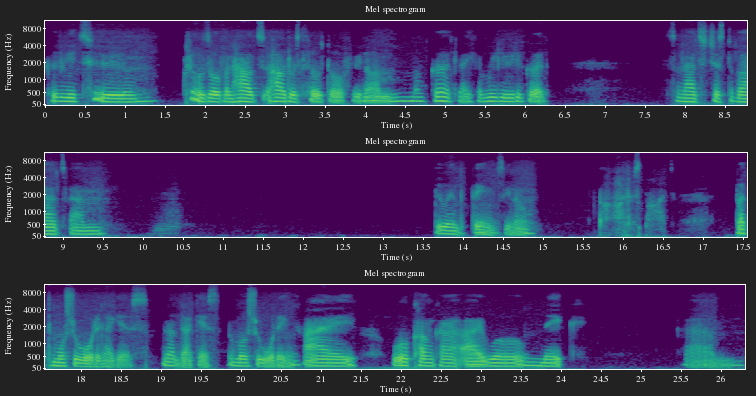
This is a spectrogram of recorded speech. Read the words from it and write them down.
good week to close off and how it's, how it was closed off. You know, I'm I'm good. Like I'm really really good. So now it's just about um doing the things. You know, the hardest part but the most rewarding, I guess. Not that I guess, the most rewarding. I will conquer, I will make um,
